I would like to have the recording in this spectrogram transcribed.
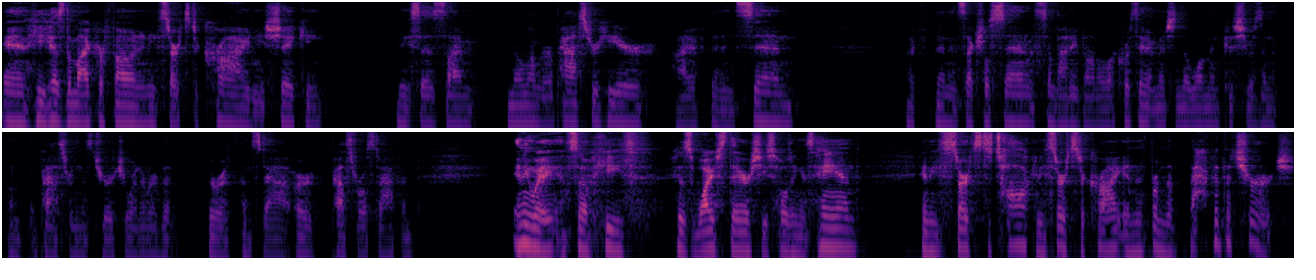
And he has the microphone and he starts to cry and he's shaking. And he says, I'm no longer a pastor here. I have been in sin. I've been in sexual sin with somebody, blah, blah, blah. Of course, they didn't mention the woman because she was in a, um, a, pastor in this church or whatever, but they were on staff or pastoral staff. And anyway, and so he, his wife's there. She's holding his hand, and he starts to talk and he starts to cry. And then from the back of the church,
